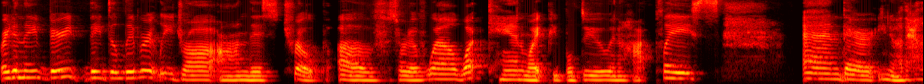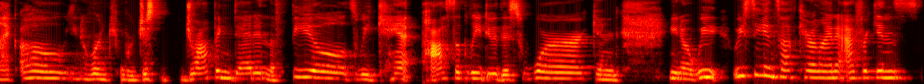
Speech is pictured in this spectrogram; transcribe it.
right? And they very they deliberately draw on this trope of sort of well what can white people do in a hot place and they're you know they're like oh you know we're we're just dropping dead in the fields. We can't possibly do this work. And you know we we see in South Carolina Africans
